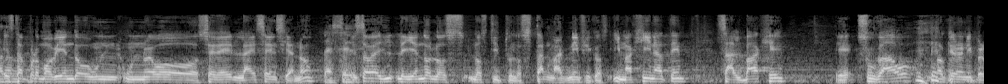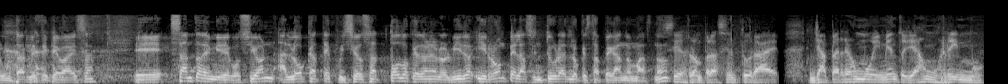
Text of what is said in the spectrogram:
Están promoviendo un, un nuevo CD, La Esencia, ¿no? La Esencia. Estaba leyendo los, los títulos, tan magníficos. Imagínate, Salvaje, eh, Sudao, no quiero ni preguntarles de qué va esa. Eh, Santa de mi devoción, alócate, juiciosa, todo quedó en el olvido y rompe la cintura es lo que está pegando más, ¿no? Sí, rompe la cintura. eh, Ya perreo es un movimiento, ya es un ritmo.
